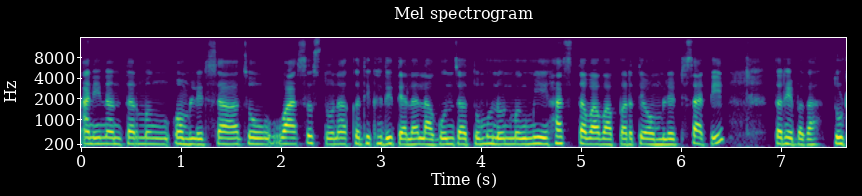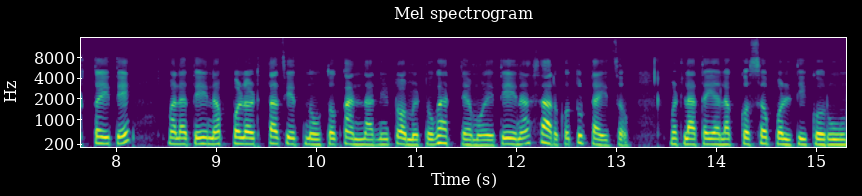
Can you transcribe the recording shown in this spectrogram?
आणि नंतर मग ऑमलेटचा जो वास असतो ना कधी कधी त्याला लागून जातो म्हणून मग मी हाच तवा वापरते ऑमलेटसाठी तर हे बघा तुटतंय ते. मला ते ना पलटताच येत नव्हतं कांदा आणि टोमॅटो घातल्यामुळे ते ना सारखं तुटायचं. म्हटलं आता याला कसं पलटी करू?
